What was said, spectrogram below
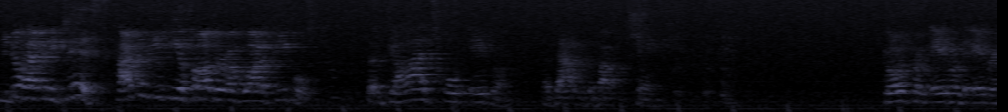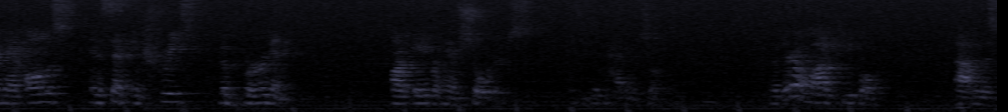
you don't have any kids. How can you be a father of a lot of people? But God told Abram that that was about to change. Going from Abram to Abraham almost, in a sense, increased Abraham's shoulders because he didn't have any children. Now, there are a lot of people out in this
